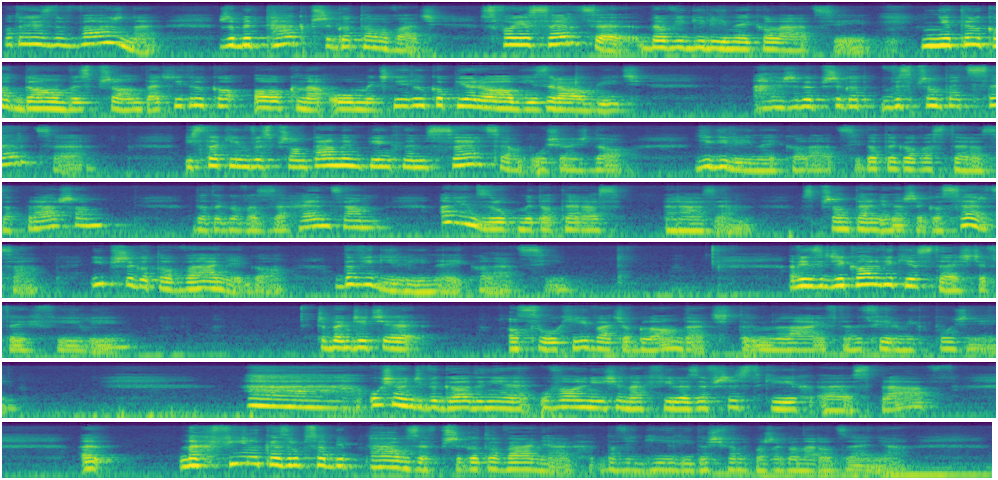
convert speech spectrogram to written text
Bo to jest ważne, żeby tak przygotować swoje serce do wigilijnej kolacji. Nie tylko dom wysprzątać, nie tylko okna umyć, nie tylko pierogi zrobić, ale żeby wysprzątać serce. I z takim wysprzątanym, pięknym sercem usiąść do wigilijnej kolacji. Do tego Was teraz zapraszam, do tego Was zachęcam, a więc zróbmy to teraz razem. Sprzątanie naszego serca i przygotowanie go do wigilijnej kolacji. A więc gdziekolwiek jesteście w tej chwili, czy będziecie odsłuchiwać, oglądać ten live, ten filmik później, Usiądź wygodnie, uwolnij się na chwilę ze wszystkich e, spraw. E, na chwilkę zrób sobie pauzę w przygotowaniach do Wigilii, do Świąt Bożego Narodzenia.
